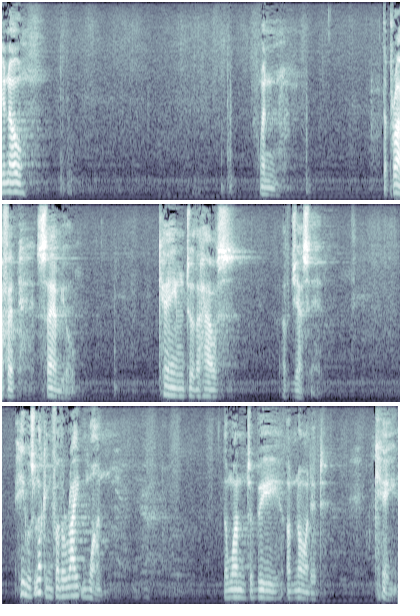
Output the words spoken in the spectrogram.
You know, when the prophet Samuel came to the house of Jesse, he was looking for the right one, the one to be anointed king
